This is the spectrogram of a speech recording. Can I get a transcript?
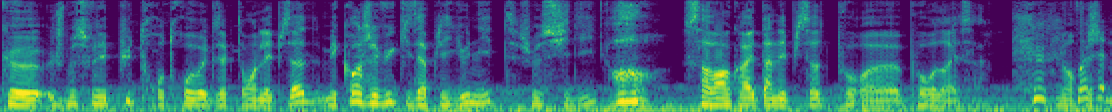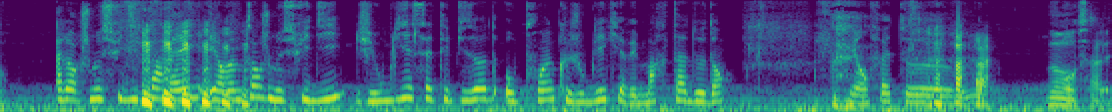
que je me souvenais plus trop trop exactement de l'épisode, mais quand j'ai vu qu'ils appelaient Unit, je me suis dit, oh, ça va encore être un épisode pour euh, pour Audrey ça. Mais en Moi, fait non. Alors je me suis dit pareil et en même temps je me suis dit j'ai oublié cet épisode au point que oublié qu'il y avait Martha dedans. Et en fait euh, non. Non ça allait.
